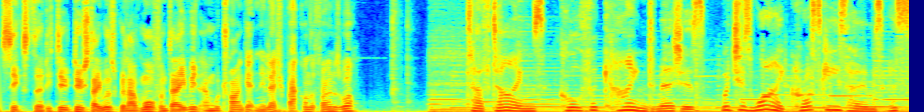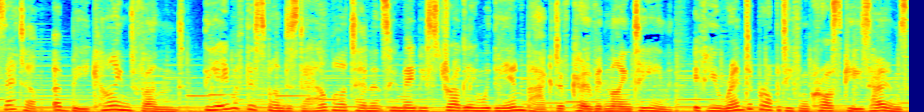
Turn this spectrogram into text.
six thirty-two. Do stay with us. We'll have more from David, and we'll try and get Nilesh back on the phone as well. Tough times call for kind measures, which is why Crosskeys Homes has set up a Be Kind Fund. The aim of this fund is to help our tenants who may be struggling with the impact of COVID 19. If you rent a property from Crosskeys Homes,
